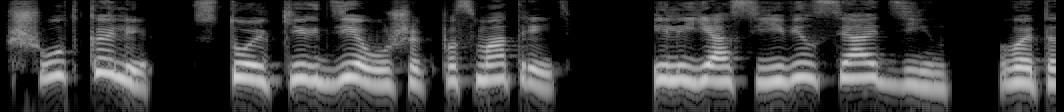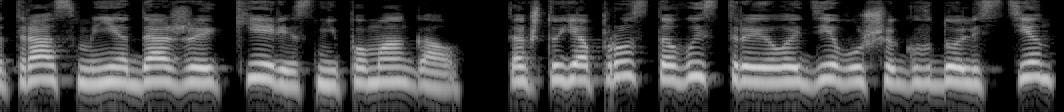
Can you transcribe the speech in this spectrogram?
Шутка ли стольких девушек посмотреть? Ильяс явился один. В этот раз мне даже Керес не помогал. Так что я просто выстроила девушек вдоль стен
